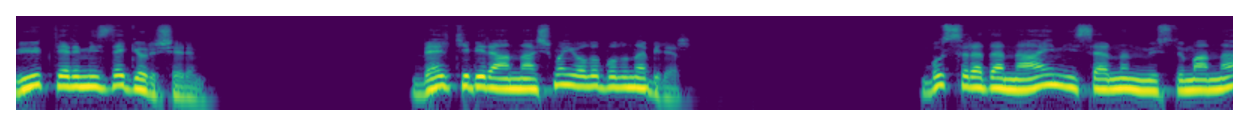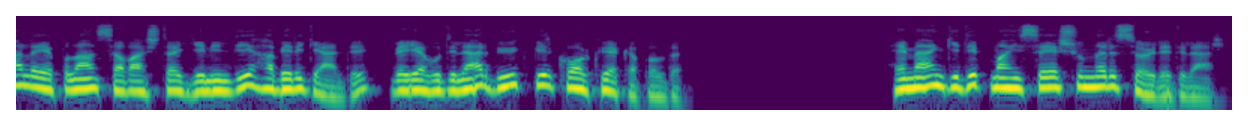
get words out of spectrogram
Büyüklerimizle görüşelim. Belki bir anlaşma yolu bulunabilir. Bu sırada Naim Hisarı'nın Müslümanlarla yapılan savaşta yenildiği haberi geldi ve Yahudiler büyük bir korkuya kapıldı. Hemen gidip Mahisa'ya şunları söylediler.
